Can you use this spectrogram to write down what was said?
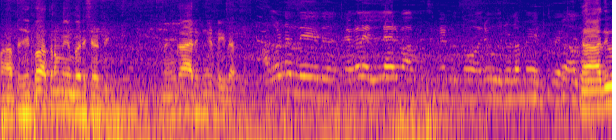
പാപ്പച്ചിക്ക് മാത്രം മീൻ പൊരിച്ച കിട്ടി. ഞങ്ങൾക്ക് ആർക്കും കിട്ടിയില്ല. അതുകൊണ്ട് എന്ത് ചെയ്ത് ഞങ്ങൾ എല്ലാരും വാപ്പിച്ചിട്ട് അടുത്ത് ഓരോ ഉരുള മേടിച്ച് ഇവൾ. ആദ്യം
